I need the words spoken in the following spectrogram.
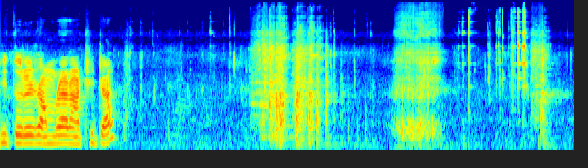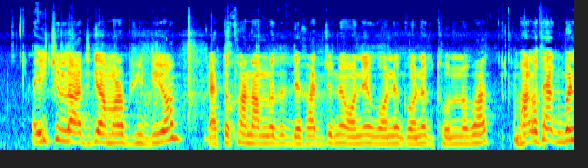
ভিতরের আমড়ার আঁঠিটা। এই ছিল আজকে আমার ভিডিও। এতক্ষণ আপনাদের দেখার জন্য অনেক অনেক অনেক ধন্যবাদ। ভালো থাকবেন,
